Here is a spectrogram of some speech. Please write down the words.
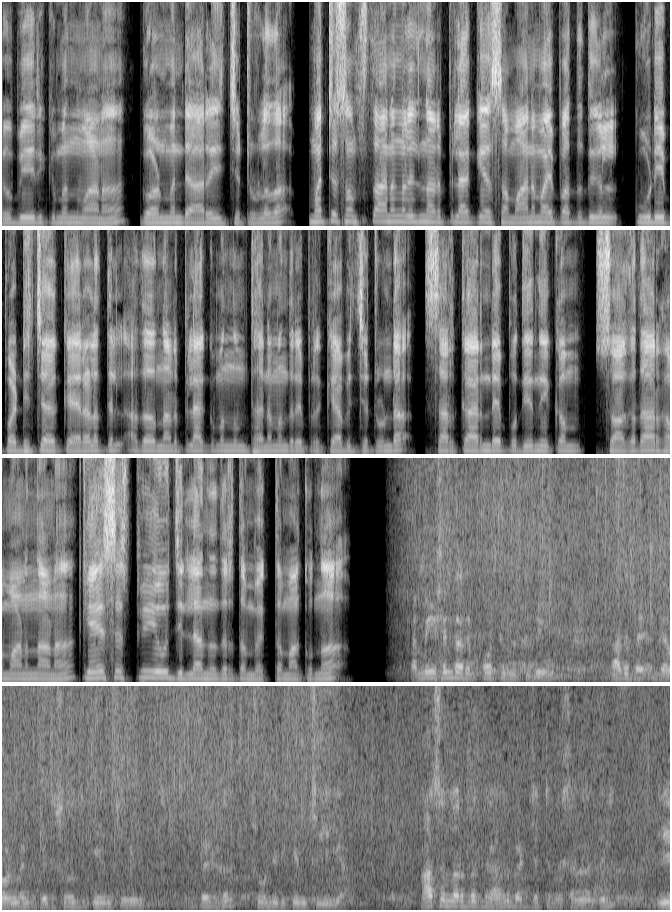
രൂപീകരിക്കുമെന്നുമാണ് ഗവൺമെന്റ് അറിയിച്ചിട്ടുള്ളത്. മറ്റു സംസ്ഥാനങ്ങളിൽ നടപ്പിലാക്കിയ സമാനമായ പദ്ധതികൾ കൂടി പഠിച്ച് കേരളത്തിൽ അത് നടപ്പിലാക്കുമെന്നും ധനമന്ത്രി പ്രഖ്യാപിച്ചിട്ടുണ്ട്. സർക്കാരിന്റെ പുതിയ നീക്കം സ്വാഗതാർഹമാണെന്നാണ് K S S P U ജില്ലാ നേതൃത്വം വ്യക്തമാക്കുന്നത്. കമ്മീഷന്റെ റിപ്പോർട്ട് കിട്ടുകയും അത് ഗവൺമെന്റ് പരിശോധിക്കുകയും ചെയ്യും പരിശോധിച്ചുകൊണ്ടിരിക്കുകയും ചെയ്യുക. ആ സന്ദർഭത്തിലാണ് ബഡ്ജറ്റ് പ്രസംഗത്തിൽ ഈ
